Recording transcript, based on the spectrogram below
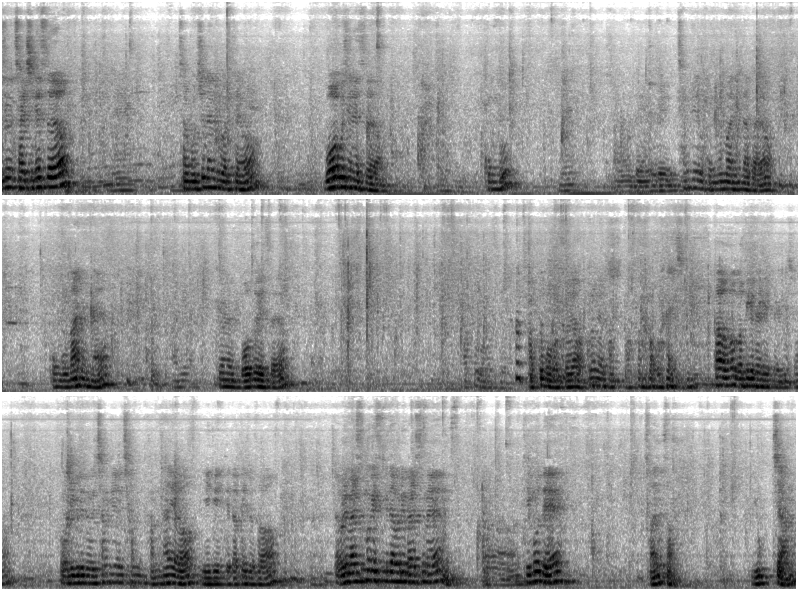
지금 잘 지냈어요? 잘 못 지낸 것 같아요. 뭐 하고 지냈어요? 공부? 아, 네, 우리 창준이 공부만 했나 봐요. 공부만 했나요? 그러면 뭐도 했어요? 밥도 먹었어요. 밥도 먹었어요. 그러면 밥, 밥도 먹어야지. 다 엄마가 어떻게 살겠어요, 그렇죠? 우리 그래도 창준이 참 감사해요. 이 얘기 대답해줘서. 자, 우리 말씀 보겠습니다. 우리 말씀은 어, 디모데 전서 6장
